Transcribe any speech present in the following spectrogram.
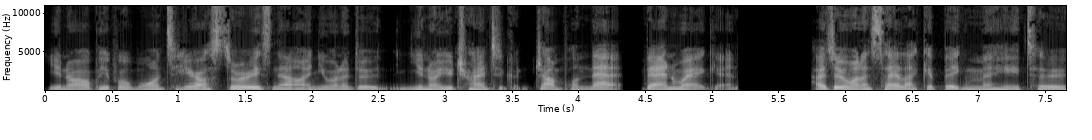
You know, people want to hear our stories now, and you want to do, you know, you're trying to jump on that bandwagon. I do want to say like a big mihi to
